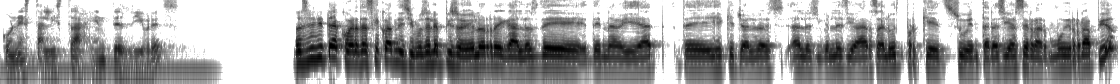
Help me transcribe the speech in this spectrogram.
Con esta lista de agentes libres? No sé si te acuerdas que cuando hicimos el episodio de los regalos de, de Navidad, te dije que yo a los, a los hijos les iba a dar salud porque su ventana se iba a cerrar muy rápido.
